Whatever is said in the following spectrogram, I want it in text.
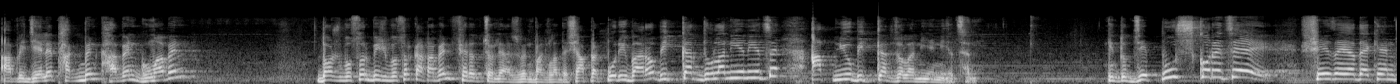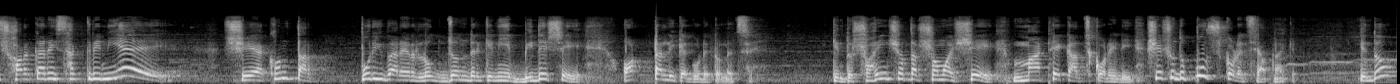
আপনি জেলে থাকবেন, খাবেন, ঘুমাবেন। দশ বছর, বিশ বছর কাটাবেন, ফেরত চলে আসবেন বাংলাদেশে। আপনার পরিবারও ভিক্ষার ঝোলা নিয়ে নিয়েছে, আপনিও ভিক্ষার ঝোলা নিয়ে নিয়েছেন। কিন্তু যে পুশ করেছে, সে যাইয়া দেখেন সরকারি চাকরি নিয়ে, সে এখন তার পরিবারের লোকজনদেরকে নিয়ে বিদেশে অট্টালিকা গড়ে তুলেছে। কিন্তু সহিংসতার সময় সে মাঠে কাজ করেনি। সে শুধু পুশ করেছে আপনাকে। কিন্তু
